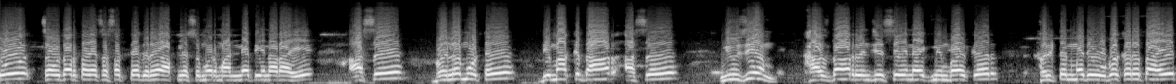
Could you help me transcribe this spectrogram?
तो चौदार तळ्याचा सत्याग्रह आपल्यासमोर मांडण्यात येणार आहे. असं भलं मोठं दिमाकदार असं म्युझियम खासदार रणजितसिंह नाईक निंबाळकर फलटणमध्ये उभं करत आहेत.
